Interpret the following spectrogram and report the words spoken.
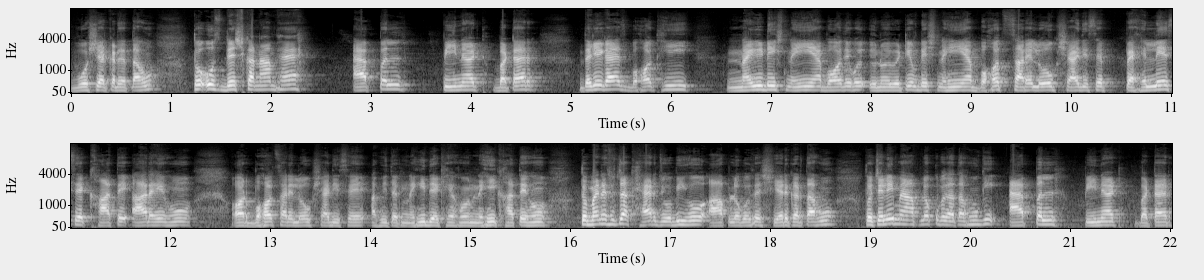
वो शेयर कर देता हूँ। तो उस डिश का नाम है एप्पल पीनट बटर देखिए गाइस बहुत ही नई डिश नहीं है, बहुत ही कोई इनोवेटिव डिश नहीं है। बहुत सारे लोग शायद इसे पहले से खाते आ रहे हों और बहुत सारे लोग शायद इसे अभी तक नहीं देखे हों, नहीं खाते हों। तो मैंने सोचा, खैर, जो भी हो, आप लोगों से शेयर करता हूँ। तो चलिए, मैं आप लोग को बताता हूँ कि एप्पल पीनट बटर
